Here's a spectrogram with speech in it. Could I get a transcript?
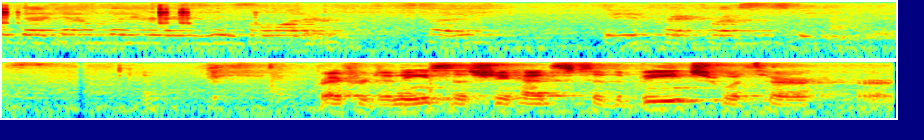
and we're just gonna go down there in his honor. So, be a prayer for us as we do this. Pray for Denise as she heads to the beach with her, her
